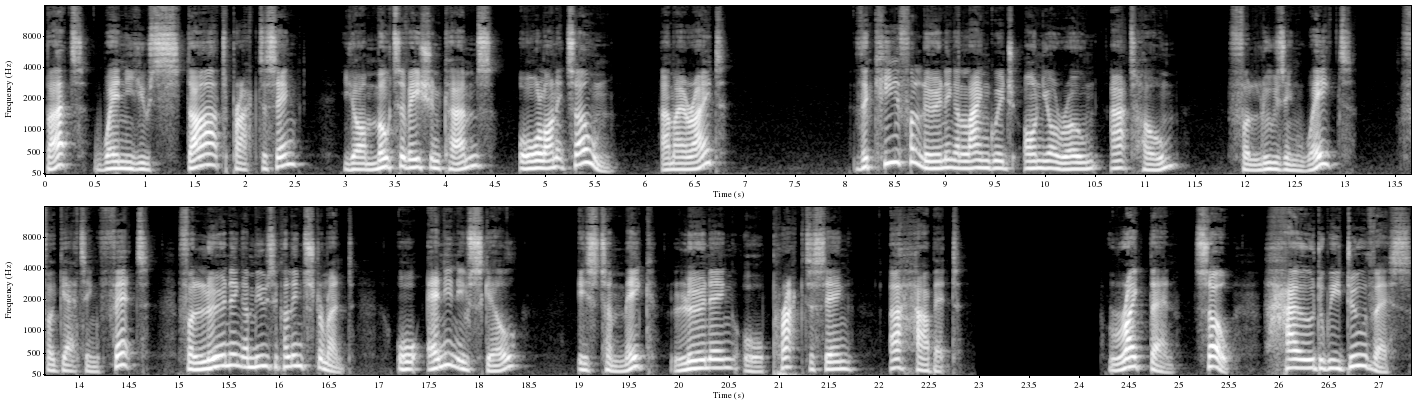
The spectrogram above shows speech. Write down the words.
But when you start practicing, your motivation comes all on its own. Am I right? The key for learning a language on your own at home, for losing weight, for getting fit, for learning a musical instrument, or any new skill, is to make learning or practicing a habit. Right then, so how do we do this?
